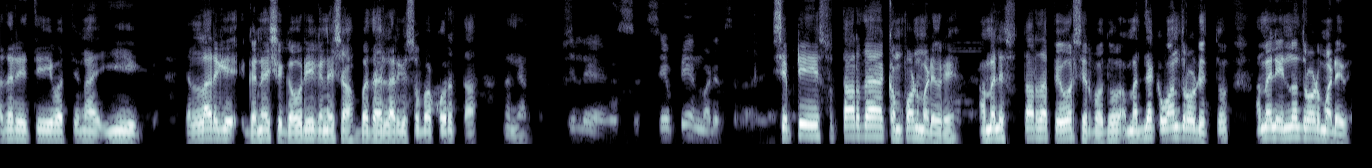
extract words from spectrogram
ಅದೇ ರೀತಿ ಇವತ್ತಿನ ಈ ಎಲ್ಲರಿಗೆ ಗಣೇಶ ಗೌರಿ ಗಣೇಶ ಹಬ್ಬದ ಎಲ್ಲರಿಗೆ ಶುಭ ಕೋರುತ್ತಾ ನಾನು ಹೇಳ್ತೀನಿ. ಇಲ್ಲಿ ಸೇಫ್ಟಿ ಏನ್ ಮಾಡಿರಿ ಸರ್ ಸೇಫ್ಟಿ ಸುತ್ತಾರದ ಕಂಪೌಂಡ್ ಮಾಡೀವ್ರಿ. ಆಮೇಲೆ ಸುತ್ತಾರದ ಪೇವರ್ಸ್ ಇರ್ಬೋದು. ಮೊದ್ಲಕ್ಕೆ ಒಂದ್ ರೋಡ್ ಇತ್ತು ಆಮೇಲೆ ಇನ್ನೊಂದ್ ರೋಡ್ ಮಾಡೇವಿ.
